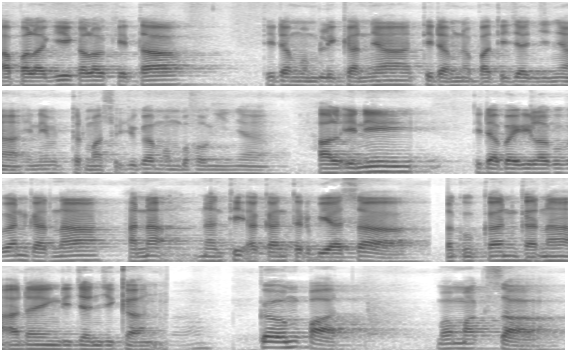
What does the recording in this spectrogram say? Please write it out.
apalagi kalau kita tidak membelikannya, tidak menepati janjinya. Ini termasuk juga membohonginya. Hal ini tidak baik dilakukan karena anak nanti akan terbiasa lakukan karena ada yang dijanjikan. Keempat, memaksa.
